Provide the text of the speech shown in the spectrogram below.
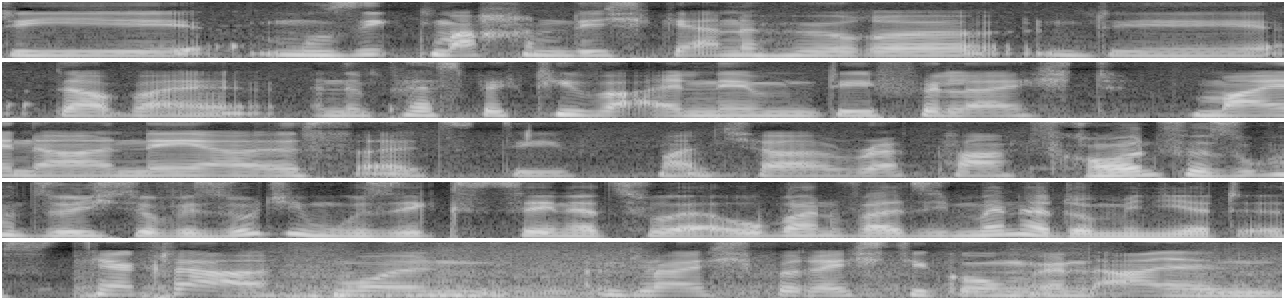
die Musik machen, die ich gerne höre, die dabei eine Perspektive einnehmen, die vielleicht meiner näher ist als die mancher Rapper. Frauen versuchen sich sowieso die Musikszene zu erobern, weil sie männerdominiert ist. Ja klar, wollen Gleichberechtigung in allen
